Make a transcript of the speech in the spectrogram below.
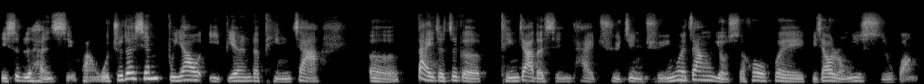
你是不是很喜欢？我觉得先不要以别人的评价。呃，带着这个评价的心态去进去，因为这样有时候会比较容易失望。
